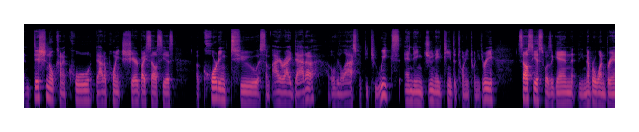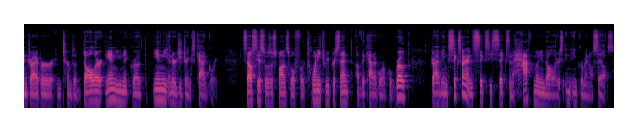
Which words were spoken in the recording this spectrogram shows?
additional kind of cool data point shared by Celsius, according to some IRI data over the last 52 weeks, ending June 18th of 2023, Celsius was again the number one brand driver in terms of dollar and unit growth in the energy drinks category. Celsius was responsible for 23% of the categorical growth, driving $666.5 million in incremental sales.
